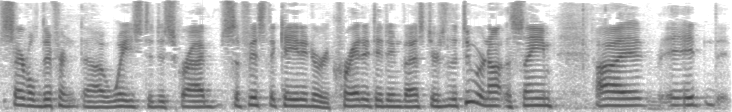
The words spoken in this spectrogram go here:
several different uh, ways to describe sophisticated or accredited investors. The two are not the same. Uh, it,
